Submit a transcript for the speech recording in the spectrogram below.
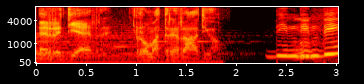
RTR Roma 3 Radio Din din din,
